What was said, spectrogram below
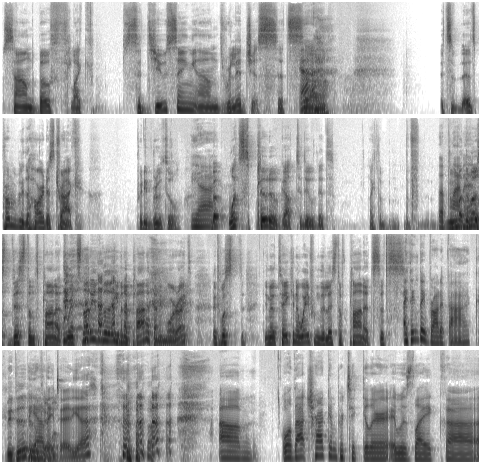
sound both like seducing and religious. It's Yeah. uh, it's it's probably the hardest track. Pretty brutal. Yeah. But what's Pluto got to do with it? Like the the, The the the most distant planet, where it's not even even a planet anymore, right? It was you know taken away from the list of planets. It's I think they brought it back. They did? Yeah, Okay, they well. did. Yeah. um, well, that track in particular, it was like uh,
